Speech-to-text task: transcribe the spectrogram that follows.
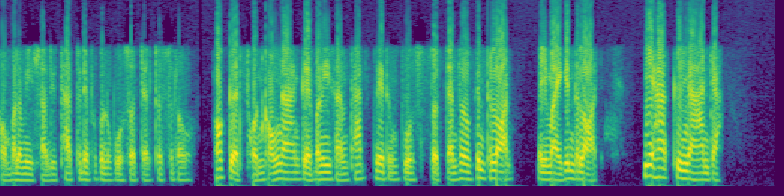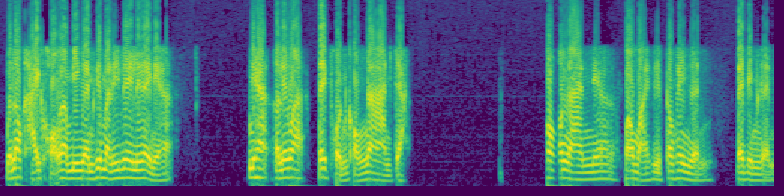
ของบารมีสามสิบทัศน์พระเดชพระคุณหลวงปู่สดจันทร์สโลเพราะเกิดผลของงานเกิดบารมีสามทัศน์พระเดชหลวงปู่สดจันทร์สโลขึ้นตลอดใหม่ๆขึ้นตลอด นี่ฮะคืองานจ้ะเหมือนเราขายของอะมีเงินขึ้นมาเรื่อยๆเนี่ยฮะนี่ฮะเขาเรียกว่าได้ผลของงานจ้ะ ราะงานเนี่ยเป้าหมายคือต้องให้เงินได้เป็นเงิน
